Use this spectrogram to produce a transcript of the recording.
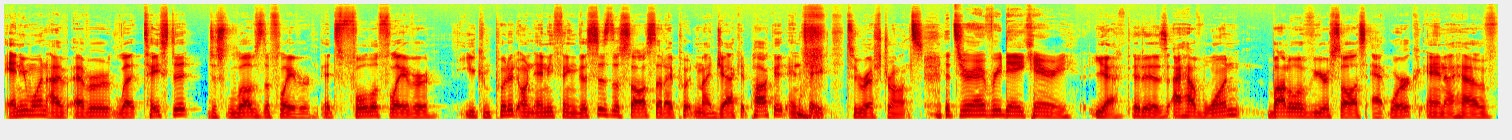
Anyone I've ever let taste it just loves the flavor. It's full of flavor. You can put it on anything. This is the sauce that I put in my jacket pocket and take to restaurants. It's your everyday carry. Yeah, it is. I have one bottle of your sauce at work, and I have,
